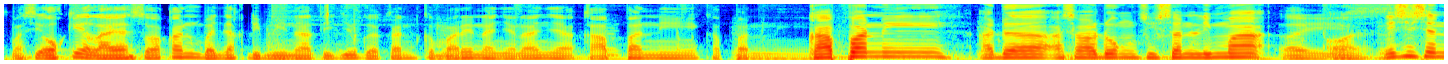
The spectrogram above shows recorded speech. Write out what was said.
masih oke lah ya. Soalnya kan banyak diminati juga kan. Kemarin nanya-nanya kapan nih, kapan nih. Kapan nih ada asal dong season 5? Oh, iya. Oh, ini season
